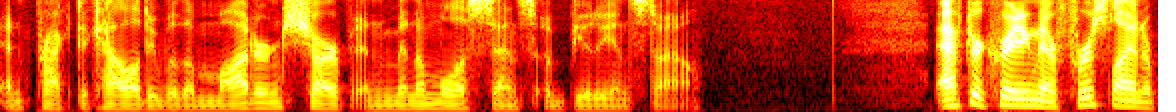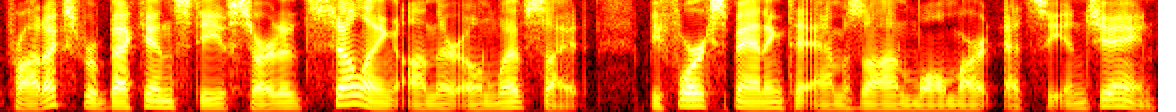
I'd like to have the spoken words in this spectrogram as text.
and practicality with a modern, sharp, and minimalist sense of beauty and style. After creating their first line of products, Rebecca and Steve started selling on their own website before expanding to Amazon, Walmart, Etsy, and Jane.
